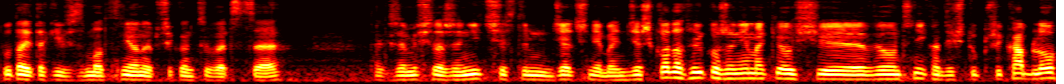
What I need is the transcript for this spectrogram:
Tutaj taki wzmocniony przy końcóweczce. Także myślę, że nic się z tym dziać nie będzie. Szkoda tylko, że nie ma jakiegoś e, wyłącznika gdzieś tu przy kablu,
